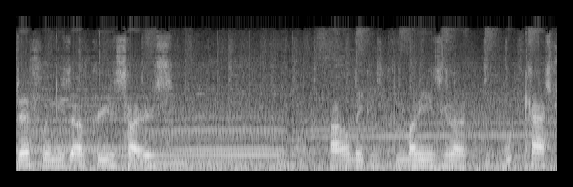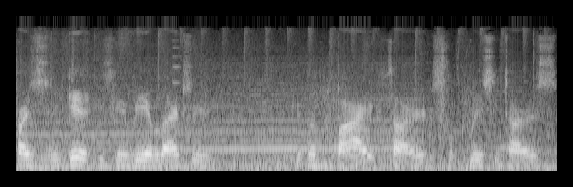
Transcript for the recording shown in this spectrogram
Definitely needs to upgrade his tires. I don't think the money he's gonna, cash price he's gonna get, he's gonna be able to actually buy tires, racing tires.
